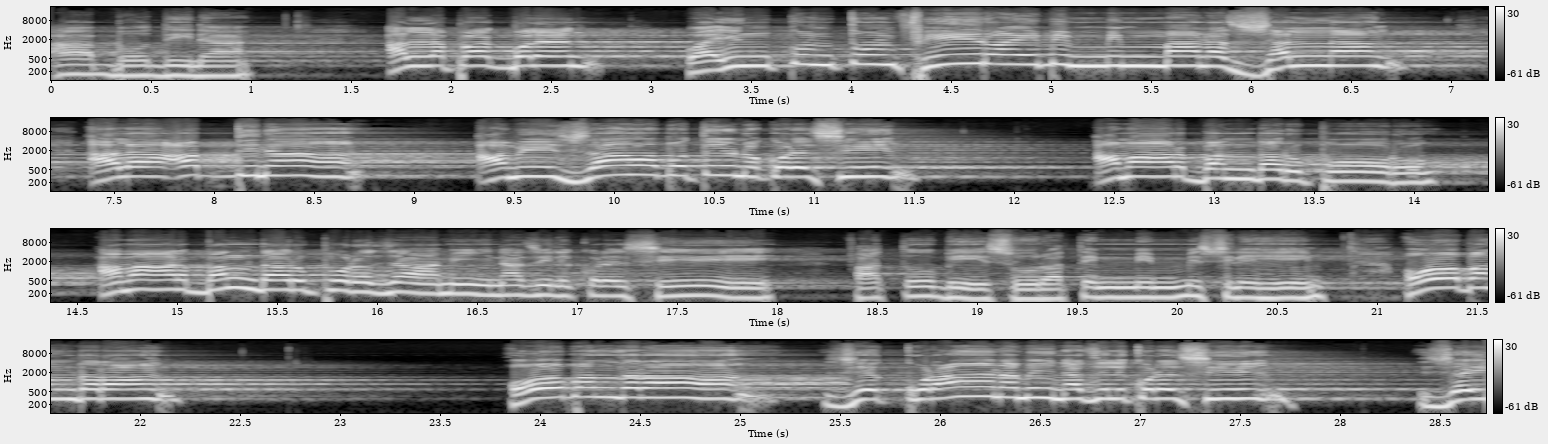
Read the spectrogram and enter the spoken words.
عبدنا আল্লাহ পাক বলেন ওয়াইন কুনতুম ফি রাইবিম মিম্মা নাযালনা আলা আবদিনা আমি যা অবতীর্ণ করেছি আমার বান্দার উপর আমার বান্দার উপর যা আমি নাজিল করেছি ফাতুবি সুরাতে মিসলিহি। ও বান্দারা ও বান্দারা, যে কোরআন আমি নাজিল করেছি, যেই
